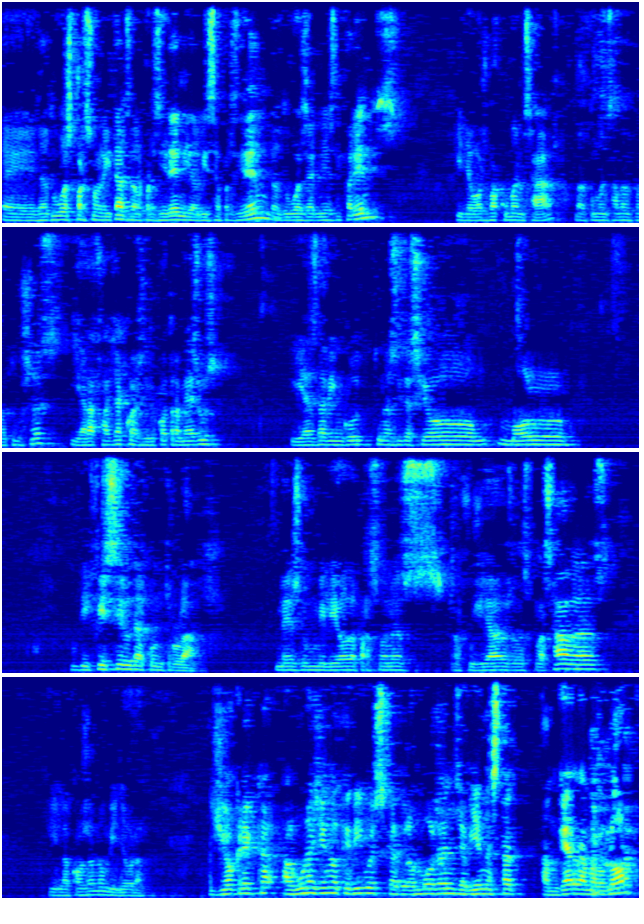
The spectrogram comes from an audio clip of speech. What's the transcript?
eh, de dues personalitats, del president i el vicepresident, de dues ètnies diferents, i llavors va començar, va començar les batusses, i ara fa ja quasi quatre mesos i ha esdevingut una situació molt difícil de controlar. Més d'un milió de persones refugiades o desplaçades, i la cosa no millora. Jo crec que alguna gent el que diu és que durant molts anys havien estat en guerra amb el nord,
